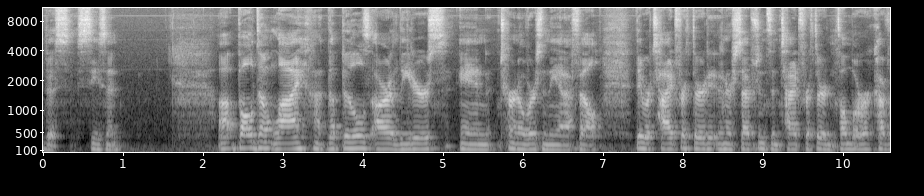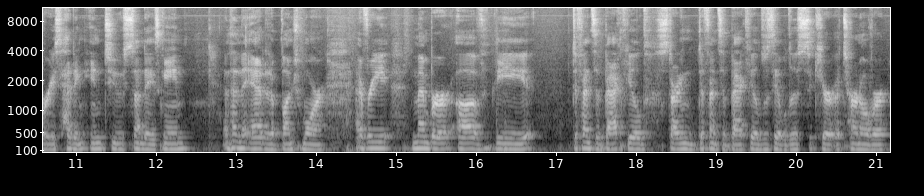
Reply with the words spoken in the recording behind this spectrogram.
this season. Uh, ball don't lie. The Bills are leaders in turnovers in the NFL. They were tied for third in interceptions and tied for third in fumble recoveries heading into Sunday's game. And then they added a bunch more. Every member of the defensive backfield, starting defensive backfield, was able to secure a turnover.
